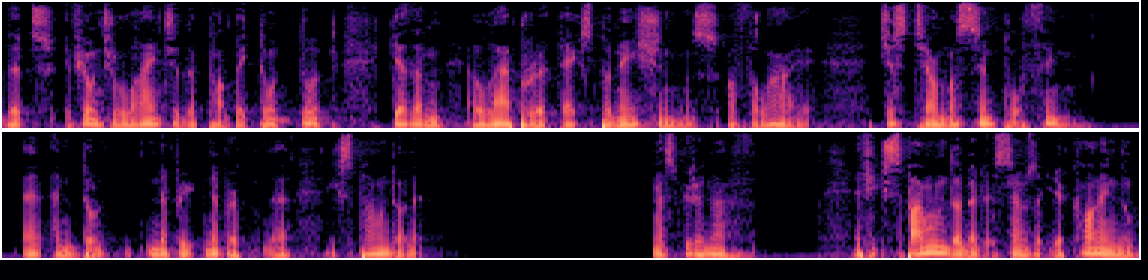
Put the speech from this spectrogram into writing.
that if you're going to lie to the public, don't, don't give them elaborate explanations of the lie. Just tell them a simple thing and, and don't, never, never uh, expound on it. That's good enough. If you expound on it, it sounds like you're calling them.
